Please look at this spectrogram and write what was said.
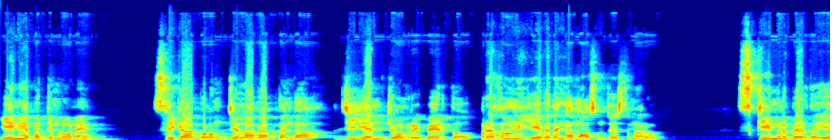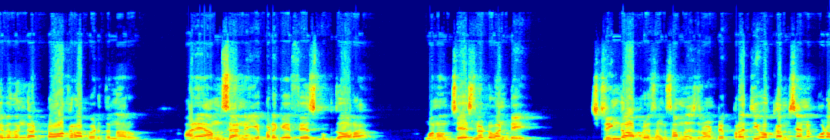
ఈ నేపథ్యంలోనే శ్రీకాకుళం జిల్లా వ్యాప్తంగా జిఎన్ జ్యువెలరీ పేరుతో ప్రజలను ఏ విధంగా మోసం చేస్తున్నారు? స్కీముల పేరుతో ఏ విధంగా టోకరా పెడుతున్నారు? అనే అంశాన్ని ఇప్పటికే ఫేస్బుక్ ద్వారా మనం చేసినటువంటి స్ట్రింగ్ ఆపరేషన్కి సంబంధించినటువంటి ప్రతి ఒక్క అంశాన్ని కూడా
